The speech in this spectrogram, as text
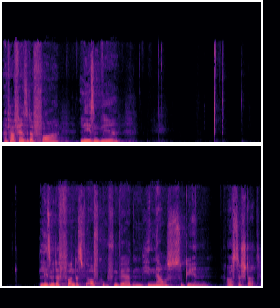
Ein paar Verse davor lesen wir, lesen wir davon, dass wir aufgerufen werden, hinauszugehen aus der Stadt.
